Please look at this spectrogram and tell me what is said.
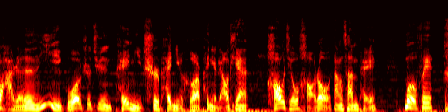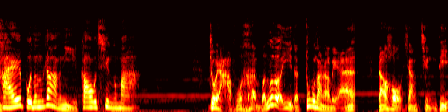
寡人一国之君，陪你吃，陪你喝，陪你聊天，好酒好肉当三陪，莫非还不能让你高兴吗？”周亚夫很不乐意的嘟囔着脸，然后向景帝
